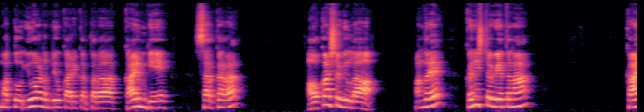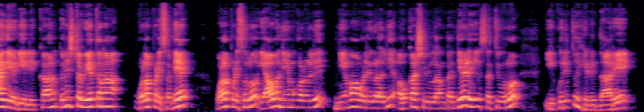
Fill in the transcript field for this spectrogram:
ಮತ್ತು ಯು ಆರ್ ಡಬ್ಲ್ಯೂ ಕಾರ್ಯಕರ್ತರ ಕಾಯಂಗೆ ಸರ್ಕಾರ ಅವಕಾಶವಿಲ್ಲ. ಅಂದರೆ ಕನಿಷ್ಠ ವೇತನ ಕಾಯ್ದೆಯಡಿಯಲ್ಲಿ ಕನಿಷ್ಠ ವೇತನ ಒಳಪಡಿಸದೆ, ಒಳಪಡಿಸಲು ಯಾವ ನಿಯಮಗಳಲ್ಲಿ, ನಿಯಮಾವಳಿಗಳಲ್ಲಿ ಅವಕಾಶವಿಲ್ಲ ಅಂತಂದೇಳಿ ಸಚಿವರು ಈ ಕುರಿತು ಹೇಳಿದ್ದಾರೆ.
